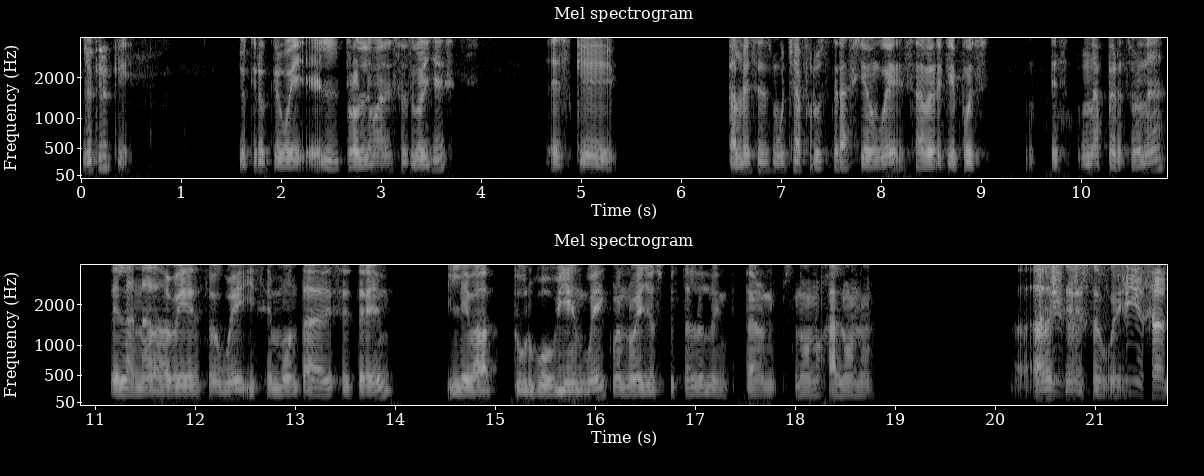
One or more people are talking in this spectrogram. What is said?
Yo creo que... Yo creo que, güey, el problema de esos güeyes es que tal vez es mucha frustración, güey, saber que pues es una persona de la nada ve eso, güey, y se monta a ese tren y le va turbo bien, güey, cuando ellos pues tal vez lo intentaron y pues no, no jaló, ¿no? Ha Pues de sí, ser pues, eso, güey. sí, o sea,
